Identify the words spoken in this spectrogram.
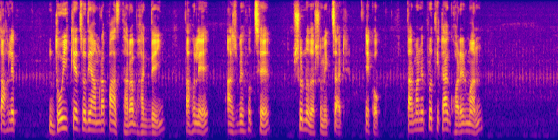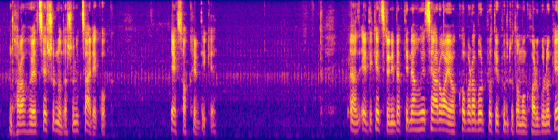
তাহলে দুইকে যদি আমরা পাঁচ ধারা ভাগ দেই, তাহলে আসবে হচ্ছে শূন্য দশমিক চার একক। তার মানে প্রতিটা ঘরের মান ধরা হয়েছে শূন্য দশমিক চার একক এক অক্ষের দিকে। এদিকে শ্রেণীব্যাপ্তি নেওয়া হয়েছে আর অয় অক্ষ বরাবর প্রতি ক্ষুদ্রতম ঘরগুলোকে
